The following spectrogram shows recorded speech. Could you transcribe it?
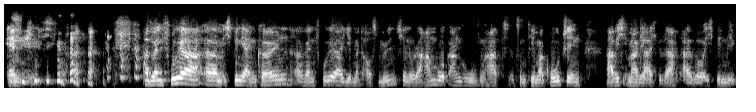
endlich. also wenn früher, ähm, ich bin ja in Köln, äh, wenn früher jemand aus München oder Hamburg angerufen hat zum Thema Coaching, habe ich immer gleich gesagt, also ich bin mir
